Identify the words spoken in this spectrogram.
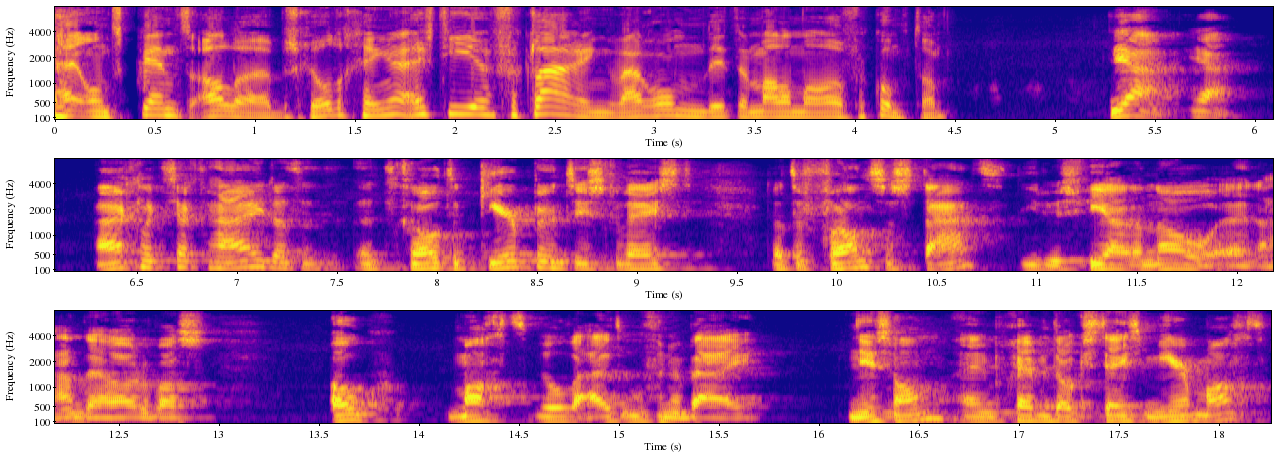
Hij ontkent alle beschuldigingen. Heeft hij een verklaring waarom dit hem allemaal overkomt dan? Ja, ja. Eigenlijk zegt hij dat het, het grote keerpunt is geweest dat de Franse staat, die dus via Renault een aandeelhouder was, ook macht wilde uitoefenen bij Nissan. En op een gegeven moment ook steeds meer macht.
